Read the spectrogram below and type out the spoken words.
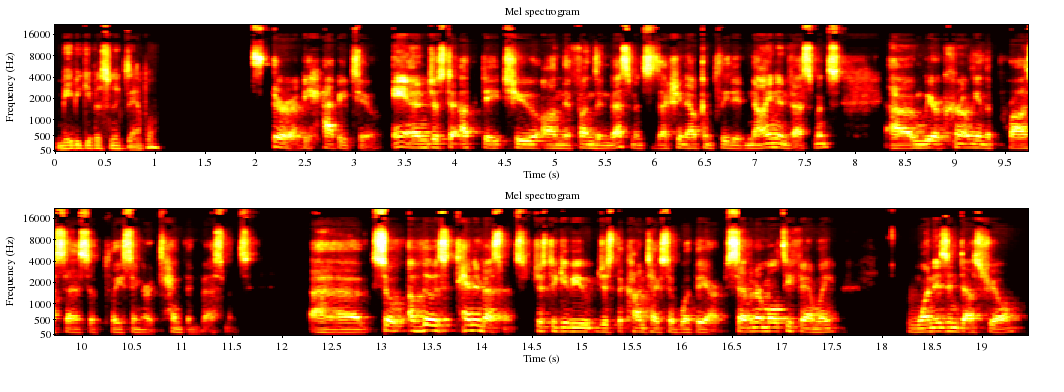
Maybe give us an example. Sure, I'd be happy to. And just to update you on the fund's investments, it's actually now completed nine investments. Uh, we are currently in the process of placing our 10th investments. Uh, so, of those 10 investments, just to give you just the context of what they are, seven are multifamily, one is industrial,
